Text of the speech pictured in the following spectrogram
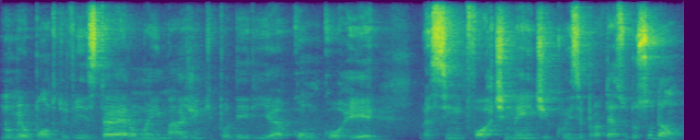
no meu ponto de vista, era uma imagem que poderia concorrer assim fortemente com esse protesto do Sudão.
